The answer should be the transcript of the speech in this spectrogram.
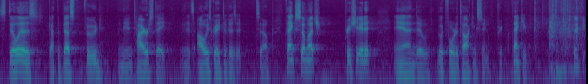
Still is. Got the best food in the entire state. And it's always great to visit. So thanks so much. Appreciate it. And uh, look forward to talking soon. Thank you. Thank you.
